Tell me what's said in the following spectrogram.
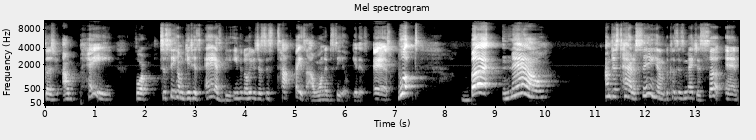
Because I paid for to see him get his ass beat, even though he was just his top face. I wanted to see him get his ass whooped. But now I'm just tired of seeing him because his matches suck. And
